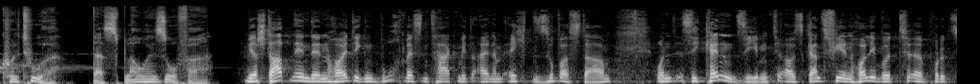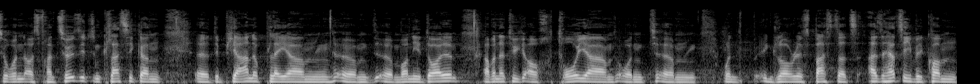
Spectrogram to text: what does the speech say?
Kultur, das blaue Sofa. Wir starten in den heutigen Buchmessentag mit einem echten Superstar. Und Sie kennen sie aus ganz vielen Hollywood-Produktionen, aus französischen Klassikern, äh, The Piano Player, ähm, äh, Moni Doll, aber natürlich auch Troja und, ähm, und Inglourious Bastards. Also herzlich willkommen,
